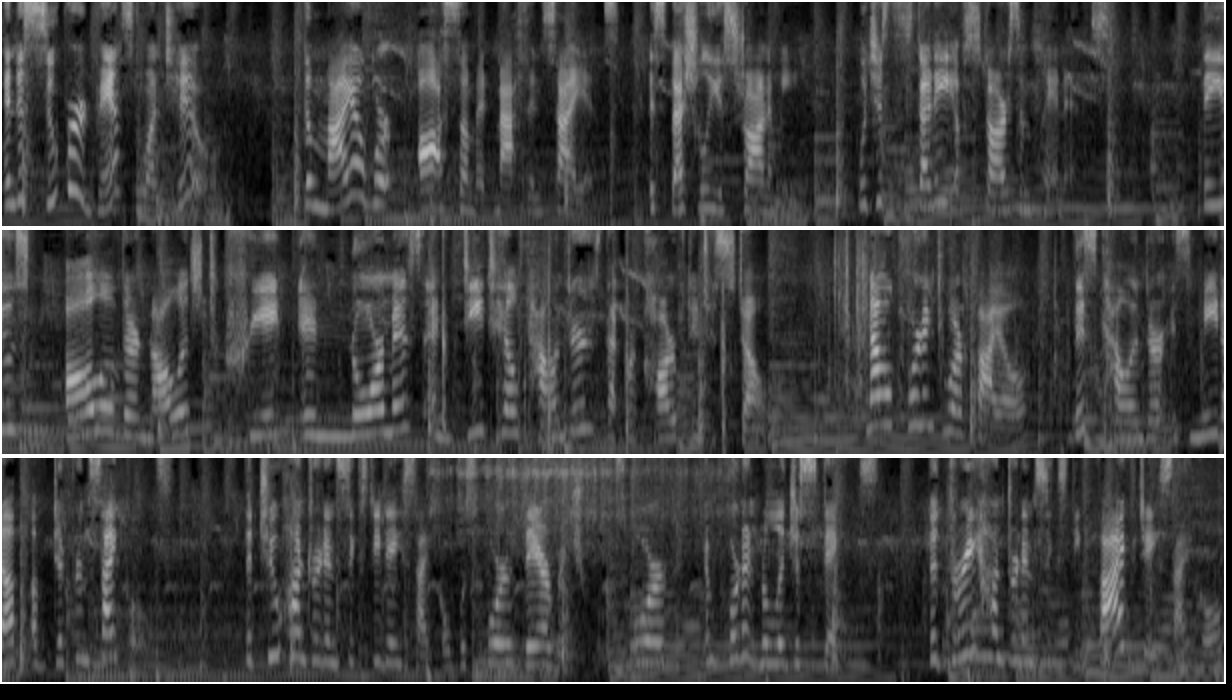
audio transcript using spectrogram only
and a super advanced one, too. The Maya were awesome at math and science, especially astronomy, which is the study of stars and planets. They used all of their knowledge to create enormous and detailed calendars that were carved into stone. Now, according to our file, this calendar is made up of different cycles. The 260 day cycle was for their rituals or important religious days. The 365 day cycle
